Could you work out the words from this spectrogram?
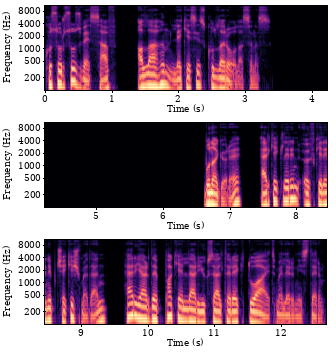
kusursuz ve saf, Allah'ın lekesiz kulları olasınız. Buna göre, erkeklerin öfkelenip çekişmeden, her yerde pak eller yükselterek dua etmelerini isterim.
